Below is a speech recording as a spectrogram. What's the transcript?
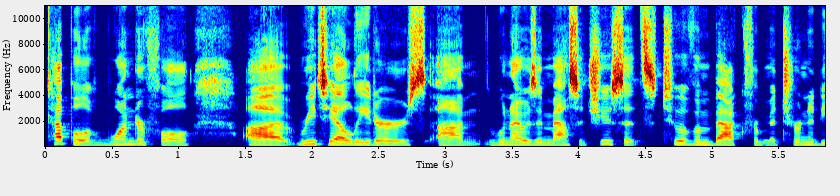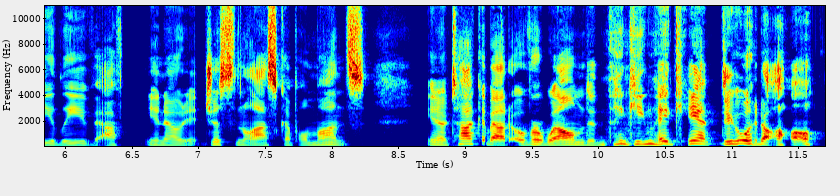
couple of wonderful uh, retail leaders um, when i was in massachusetts two of them back from maternity leave after you know just in the last couple months you know, talk about overwhelmed and thinking they can't do it all.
